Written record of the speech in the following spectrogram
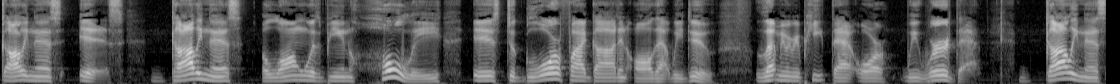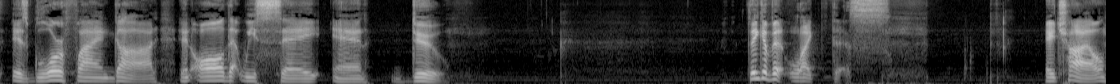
godliness is. Godliness, along with being holy, is to glorify God in all that we do. Let me repeat that or reword that. Godliness is glorifying God in all that we say and do. Think of it like this a child,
